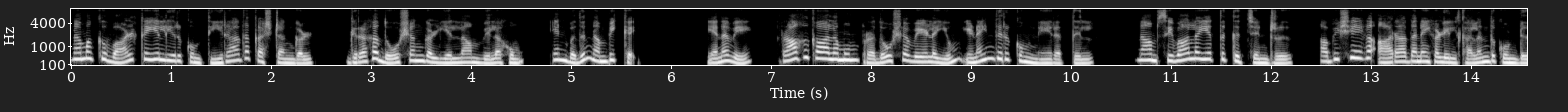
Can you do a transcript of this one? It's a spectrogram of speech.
நமக்கு வாழ்க்கையில் இருக்கும் தீராத கஷ்டங்கள் கிரக தோஷங்கள் எல்லாம் விலகும் என்பது நம்பிக்கை. எனவே ராகுகாலமும் பிரதோஷ வேளையும் இணைந்திருக்கும் நேரத்தில் நாம் சிவாலயத்துக்குச் சென்று அபிஷேக ஆராதனைகளில் கலந்து கொண்டு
